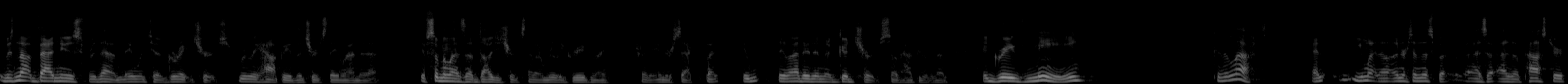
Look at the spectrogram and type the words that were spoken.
It was not bad news for them. They went to a great church, really happy the church they landed at. If someone lands at a dodgy church, then I'm really grieved and I try to intersect. But they, they landed in a good church, so I'm happy for them. It grieved me because they left. And you might not understand this, but as a, as a pastor,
